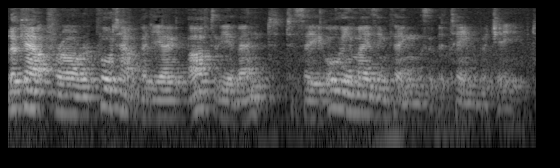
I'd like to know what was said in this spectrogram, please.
Look out for our report out video after the event to see all the amazing things that the team have achieved.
